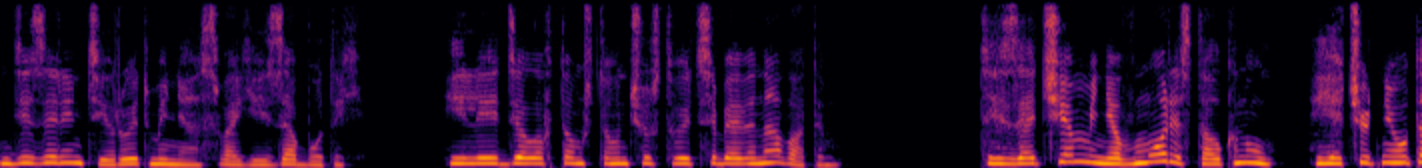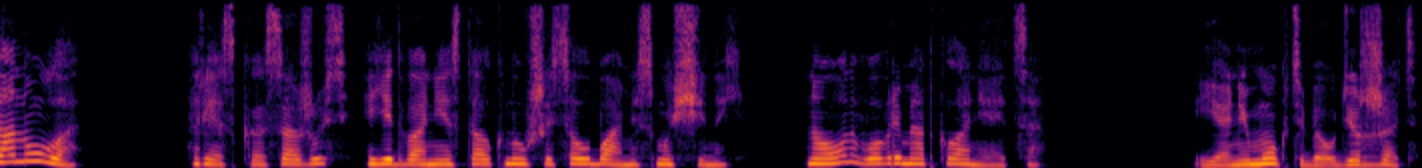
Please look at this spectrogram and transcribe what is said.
Дезориентирует меня своей заботой. Или дело в том, что он чувствует себя виноватым? «Ты зачем меня в море столкнул? Я чуть не утонула!» Резко сажусь, едва не столкнувшись лбами с мужчиной. Но он вовремя отклоняется. «Я не мог тебя удержать».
